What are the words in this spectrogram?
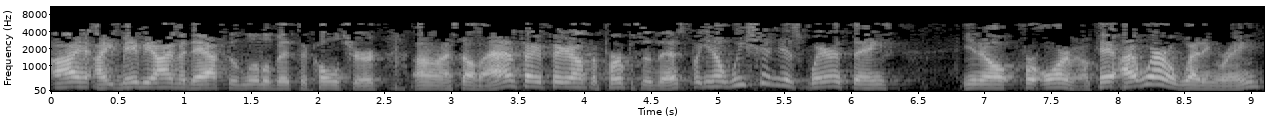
I, I maybe I've adapted a little bit to culture uh, myself. I haven't figured out the purpose of this, but you know, we shouldn't just wear things, you know, for ornament. Okay, I wear a wedding ring.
